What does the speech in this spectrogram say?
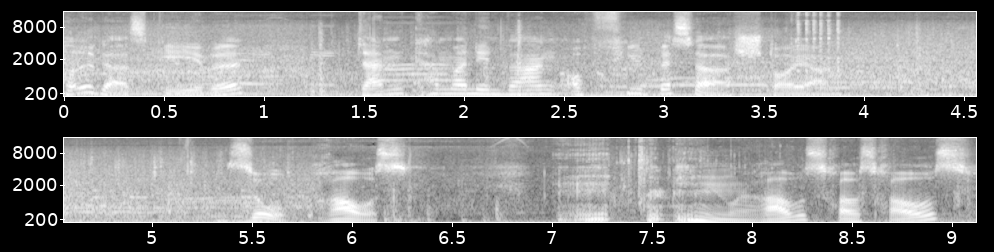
Vollgas gebe, dann kann man den Wagen auch viel besser steuern. So, raus. raus, raus, raus.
